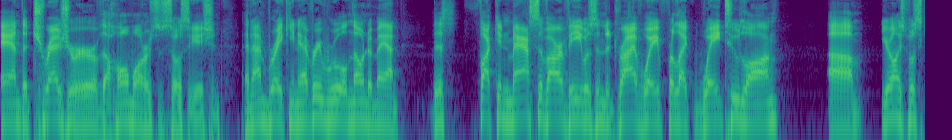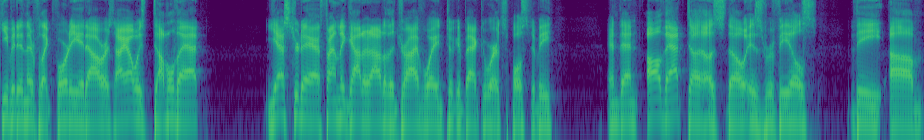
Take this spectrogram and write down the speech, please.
and the treasurer of the homeowners association. And I'm breaking every rule known to man. This fucking massive RV was in the driveway for like way too long. Um, you're only supposed to keep it in there for like 48 hours. I always double that. Yesterday, I finally got it out of the driveway and took it back to where it's supposed to be. And then all that does, though, is reveals the um,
